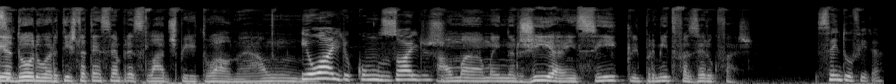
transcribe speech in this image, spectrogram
criador, o artista, tem sempre esse lado espiritual, não é? Há, um, Eu olho com os olhos, há uma, uma energia em si que lhe permite fazer o que faz. sem dúvida.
